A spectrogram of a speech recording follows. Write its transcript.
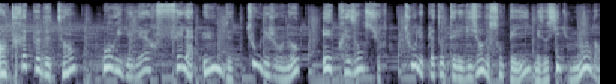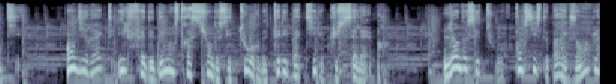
En très peu de temps, Uri Geller fait la une de tous les journaux et est présent sur tous les plateaux de télévision de son pays, mais aussi du monde entier. En direct, il fait des démonstrations de ses tours de télépathie les plus célèbres. L'un de ces tours consiste par exemple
